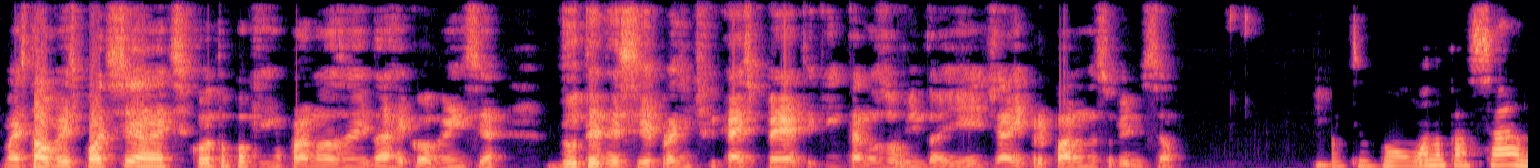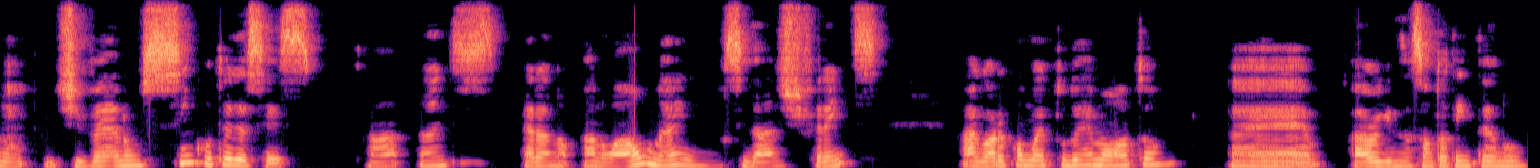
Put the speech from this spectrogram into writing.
Mas talvez pode ser antes. Conta um pouquinho para nós aí da recorrência do TDC para a gente ficar esperto e quem está nos ouvindo aí já ir preparando a submissão. Muito bom. O ano passado tiveram cinco TDCs. Tá? Antes era anual, né? Em cidades diferentes. Agora, como é tudo remoto, é, a organização está tentando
